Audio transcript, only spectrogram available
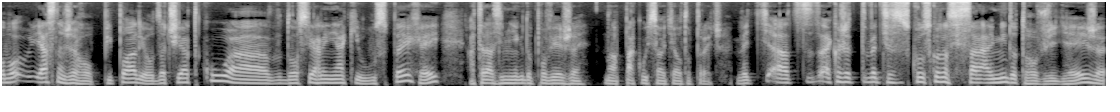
Lebo jasné, že ho piplali od začiatku a dosiahli nejaký úspech, hej, a teraz im niekto povie, že no a pakuj sa odtiaľ to preč. Veď, a, akože, veď skúsme si sa aj my do toho vžiť, hej, že,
